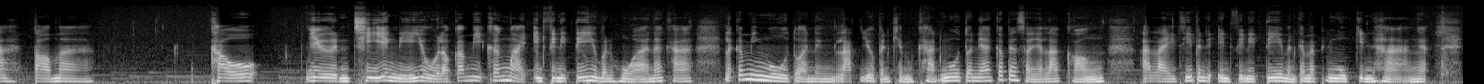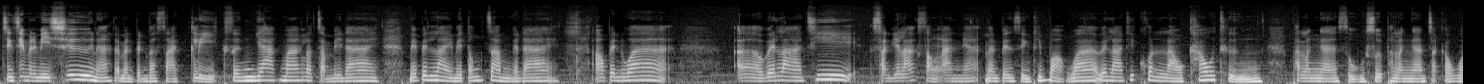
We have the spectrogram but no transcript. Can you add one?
อะต่อมาเขา ยืนชี้อย่างนี้อยู่ แล้วก็มีเครื่องหมายอินฟินิตี้อยู่บนหัวนะคะ แล้วก็มีงูตัวหนึ่งรัดอยู่เป็นเข็มขัด งูตัวนี้ก็เป็นสัญลักษณ์ของอะไรที่เป็นอินฟินิตี้เหมือนกันมันเป็นงูกินหางอะ่ะจริงๆมันมีชื่อนะ แต่มันเป็นภาษากรีก ซึ่งยากมากเราจำไม่ได้ ไม่เป็นไรไม่ต้องจำก็ได้ เอาเป็นว่าเเวลาที่สัญลักษณ์สองอันเนี้ยมันเป็นสิ่งที่บอกว่าเวลาที่คนเราเข้าถึงพลังงานสูงสุดพลังงานจักรว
